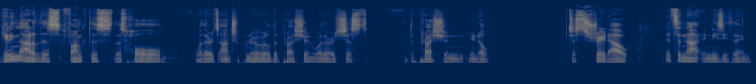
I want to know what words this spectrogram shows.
getting out of this funk, this this whole whether it's entrepreneurial depression, whether it's just depression, you know, just straight out, it's a not an easy thing.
